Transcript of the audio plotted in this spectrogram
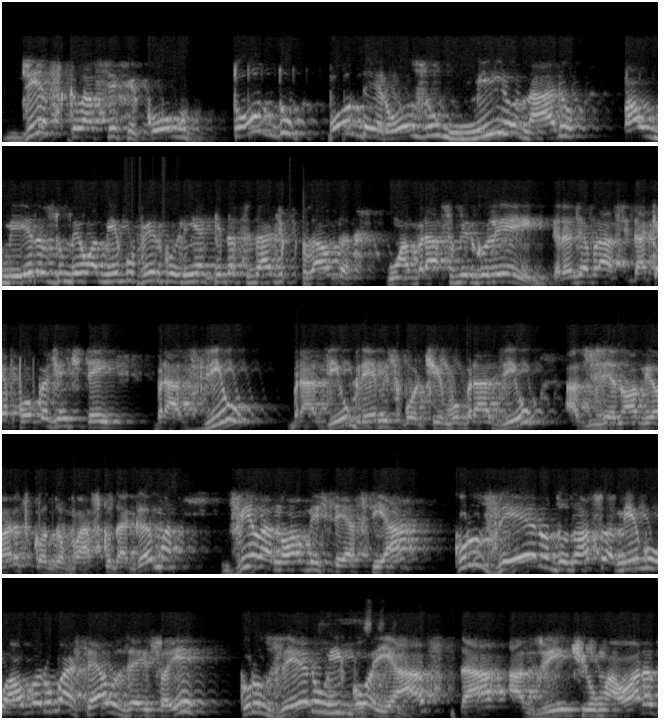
desclassificou o todo poderoso milionário Palmeiras do meu amigo Virgulinha aqui da cidade de Cruz Alta. Um abraço, Virgulinha. Grande abraço. E daqui a pouco a gente tem Brasil, Brasil, Grêmio Esportivo Brasil, às 19 horas contra o Vasco da Gama, Vila Nova e CSA, Cruzeiro do nosso amigo Álvaro Barcelos, é isso aí? Cruzeiro e Goiás, tá? Às 21 horas.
